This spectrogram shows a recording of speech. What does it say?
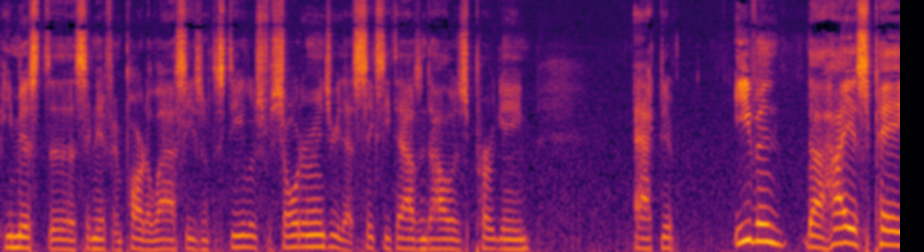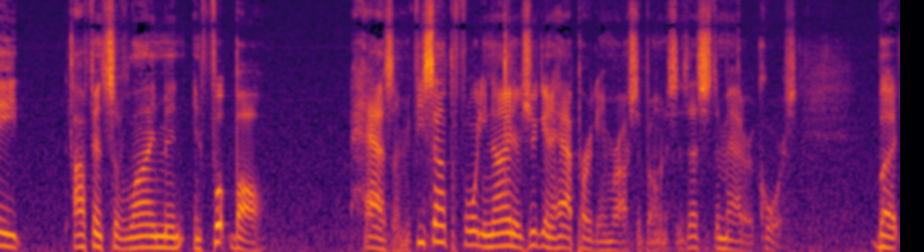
he missed a significant part of last season with the Steelers for shoulder injury. That's sixty thousand dollars per game active. Even the highest paid offensive lineman in football has them. If you sign the 49ers, you're going to have per game roster bonuses. That's just a matter of course. But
